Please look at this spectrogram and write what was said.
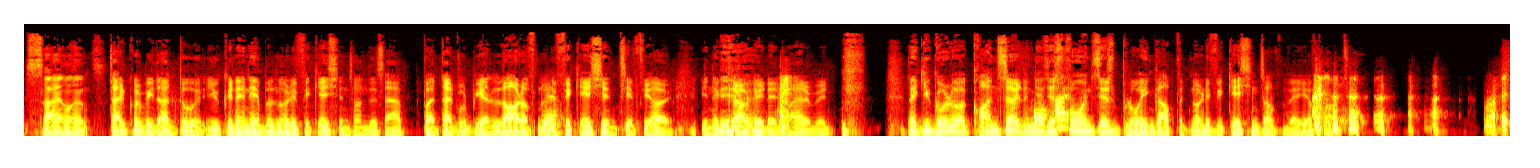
silence. that could be done too. You can enable notifications on this app, but that would be a lot of notifications if you're in a Yeah. crowded environment. like you go to a concert and Well, your just I- phone's just blowing up with notifications of where you're from. Right.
